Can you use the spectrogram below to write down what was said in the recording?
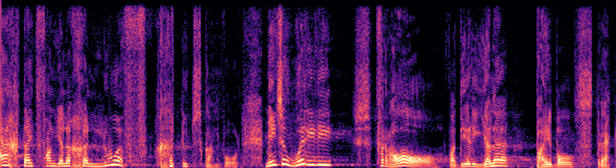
egtheid van julle geloof getoets kan word. Mense hoor hierdie verhaal wat deur die hele Bybel strek.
